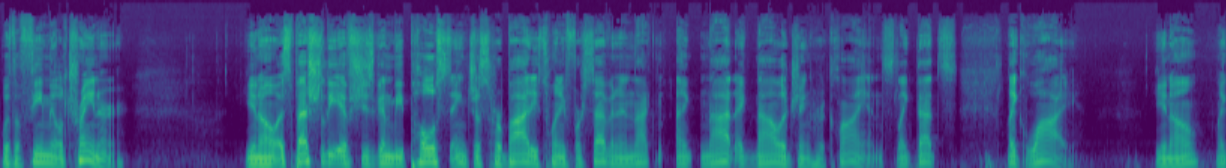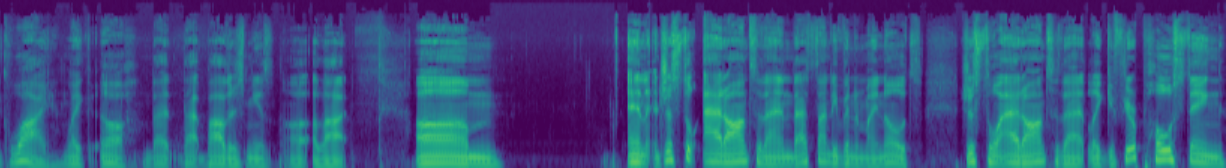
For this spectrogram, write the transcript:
with a female trainer. You know, especially if she's going to be posting just her body 24/7 and not not acknowledging her clients. Like that's like why? You know? Like why? Like oh, that that bothers me a, a lot. Um and just to add on to that and that's not even in my notes, just to add on to that, like if you're posting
